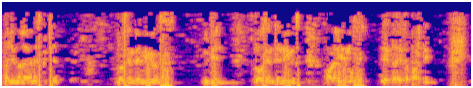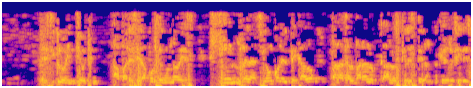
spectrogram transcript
A ellos no la van a escuchar. Los entendidos. Bien, los entendidos. Ahora miremos esta, esta parte. Versículo 28. Aparecerá por segunda vez sin relación con el pecado para salvar a, los que le esperan. ¿A qué se refiere eso?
